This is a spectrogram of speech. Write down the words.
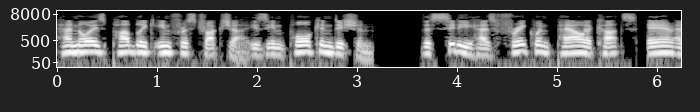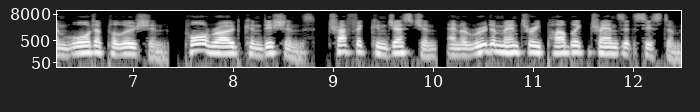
Hanoi's public infrastructure is in poor condition. The city has frequent power cuts, air and water pollution, poor road conditions, traffic congestion, and a rudimentary public transit system.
